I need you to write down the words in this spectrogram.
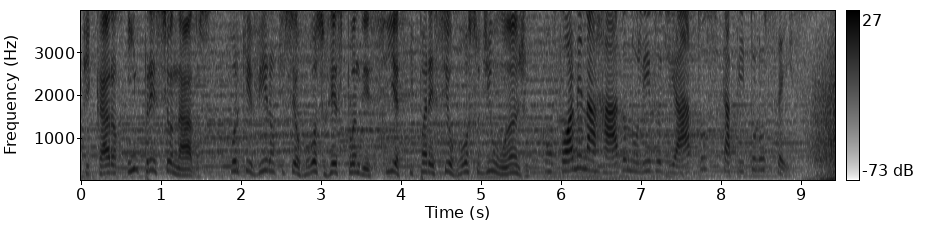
ficaram impressionados, porque viram que seu rosto resplandecia e parecia o rosto de um anjo. Conforme narrado no livro de Atos, capítulo 6.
